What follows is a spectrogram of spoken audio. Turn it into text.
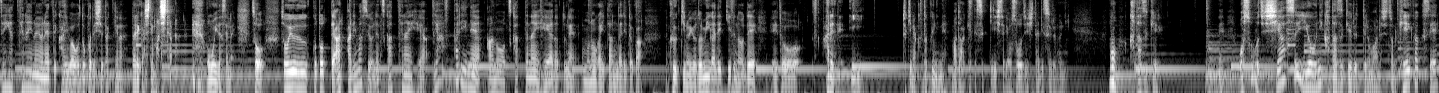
然やってないのよねって会話をどこでしてたっけな誰かしてました。思い出せない。そう。そういうことってありますよね。使ってない部屋。やっぱりねあの使ってない部屋だとね物が傷んだりとか空気のよどみができるので、えーと、晴れていい時なんか特にね窓開けてすっきりしたりお掃除したりするのに。も片付ける。ね、お掃除しやすいように片付けるっていうのもあるしその計画性。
